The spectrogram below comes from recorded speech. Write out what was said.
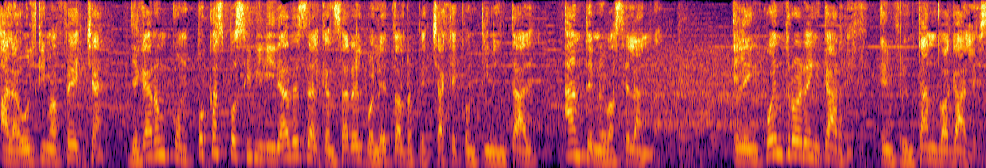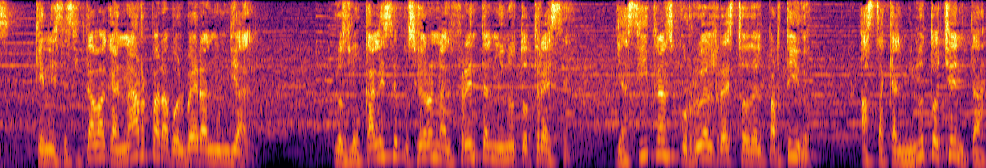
a la última fecha, llegaron con pocas posibilidades de alcanzar el boleto al repechaje continental ante Nueva Zelanda. El encuentro era en Cardiff, enfrentando a Gales, que necesitaba ganar para volver al Mundial. Los locales se pusieron al frente al minuto 13, y así transcurrió el resto del partido, hasta que al minuto 80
